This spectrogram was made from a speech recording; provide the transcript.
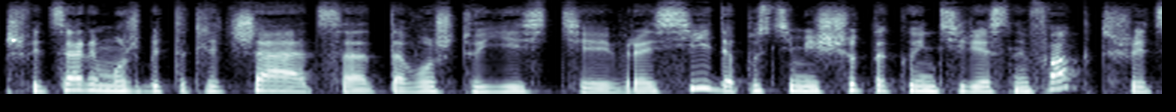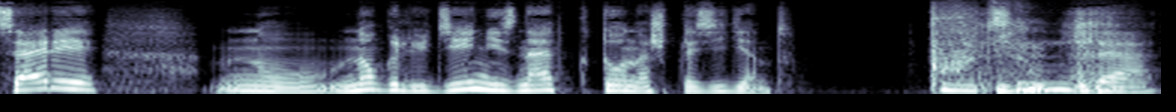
Швейцарии, может быть, отличается от того, что есть в России. Допустим, еще такой интересный факт. В Швейцарии ну, много людей не знают, кто наш президент. Путин. Да.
